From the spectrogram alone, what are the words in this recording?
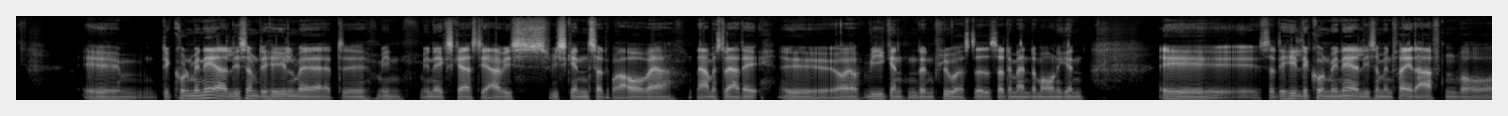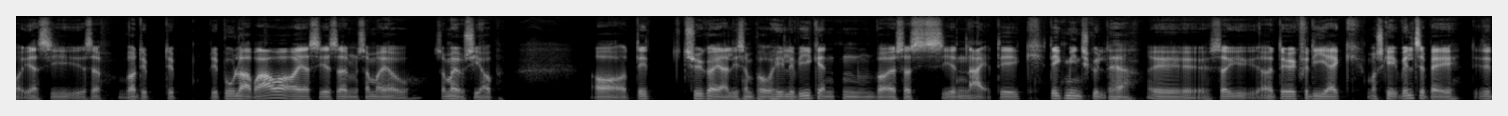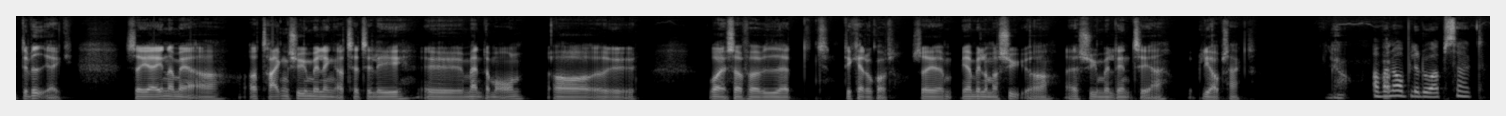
Øhm, det kulminerer ligesom det hele med, at øh, min, min ekskæreste og jeg, vi, vi skændes, så det brager hver, nærmest hver dag. Øh, og weekenden, den flyver afsted, så er det mandag morgen igen. Øh, så det hele det kulminerer ligesom en fredag aften, hvor jeg siger, altså, hvor det, det, det buller og brager, og jeg siger så, så må jeg jo, så må jeg jo sige op. Og det tykker jeg ligesom på hele weekenden, hvor jeg så siger, nej, det er ikke, det er ikke min skyld det her. Øh, så, og det er jo ikke, fordi jeg ikke måske vil tilbage. Det, det, ved jeg ikke. Så jeg ender med at, at trække en sygemelding og tage til læge øh, mandag morgen, og, øh, hvor jeg så får at vide, at det kan du godt. Så jeg, jeg melder mig syg og er sygemeldt ind til at blive opsagt. Ja. Og hvornår blev du opsagt?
